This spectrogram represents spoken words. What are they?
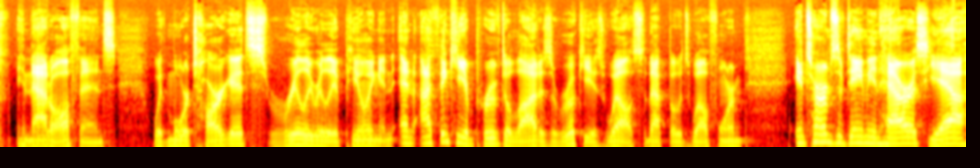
in that offense with more targets, really, really appealing. And and I think he improved a lot as a rookie as well, so that bodes well for him. In terms of Damien Harris, yeah.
